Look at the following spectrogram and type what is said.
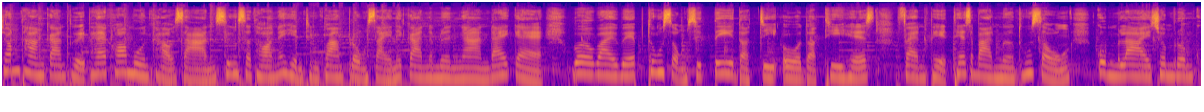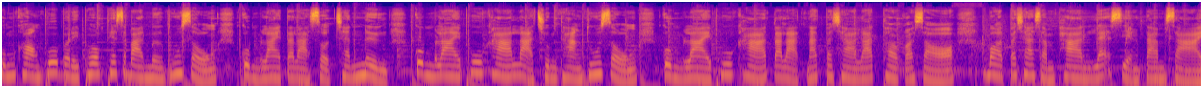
ช่องทางการเผยแพร่ข้อมูลข่าวสาร ซึ่งสะท้อนให้เห็นถึงความโปร่งใสในการดำเนินงานได้แก่ w w w ทุ่งสง city go th แฟนเพจเทศบาลเมืองทุ่งสง กลุ่มไลน์ชมรมคุ้มครองผู้บริโภคเทศบาลเมืองทุ่งสง กลุ่มไลน์ตลาดสดชั้นหนึ่งกลุ่มไลน์ผู้ค้าหลาดชุมทางทุ่งสง กลุ่มลน์ผู้ค้าตลาดนัดประชารัฐทกส บอร์ดประชาสัมพันธ์ และเสียงตามสาย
